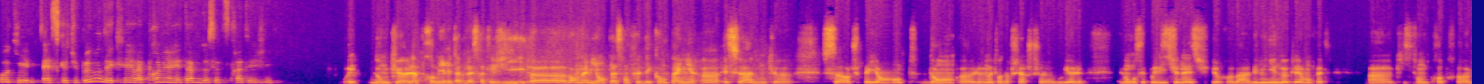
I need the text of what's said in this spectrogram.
Ok. Est-ce que tu peux nous décrire la première étape de cette stratégie? Oui, donc euh, la première étape de la stratégie, euh, bah, on a mis en place en fait des campagnes euh, SEA, donc search payantes dans le moteur de recherche Google. Donc on s'est positionné sur bah, des milliers de mots clés en fait qui sont propres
